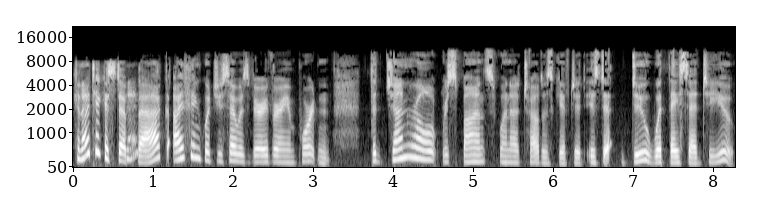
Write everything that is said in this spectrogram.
Can i take a step back? I think what you said was very very important. The general response when a child is gifted is to do what they said to you.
